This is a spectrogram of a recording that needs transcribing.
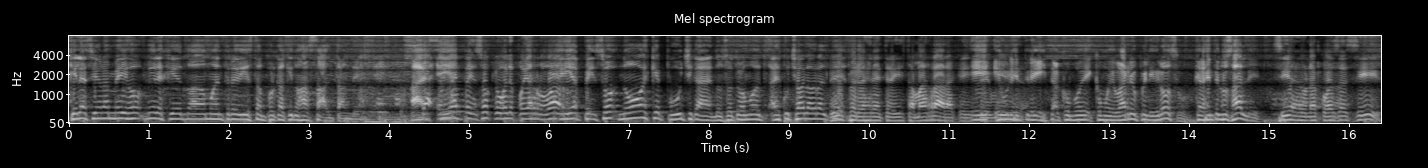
que la señora me dijo: Mire, es que no hagamos entrevistas porque aquí nos asaltan. De. O sea, Así- ella pensó que vos le podías robar. ella pensó: No, es que puchica, nosotros hemos. ¿Has escuchado la hora del té? pero es la entrevista más rara que hice Es, en mi es una vida. entrevista como de, como de barrio peligroso, que la gente no sale. Sí, es una cosa así.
